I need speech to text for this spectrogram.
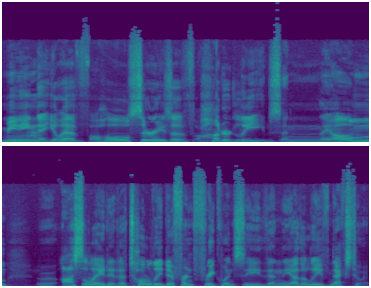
meaning that you'll have a whole series of hundred leaves, and they all oscillate at a totally different frequency than the other leaf next to it.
